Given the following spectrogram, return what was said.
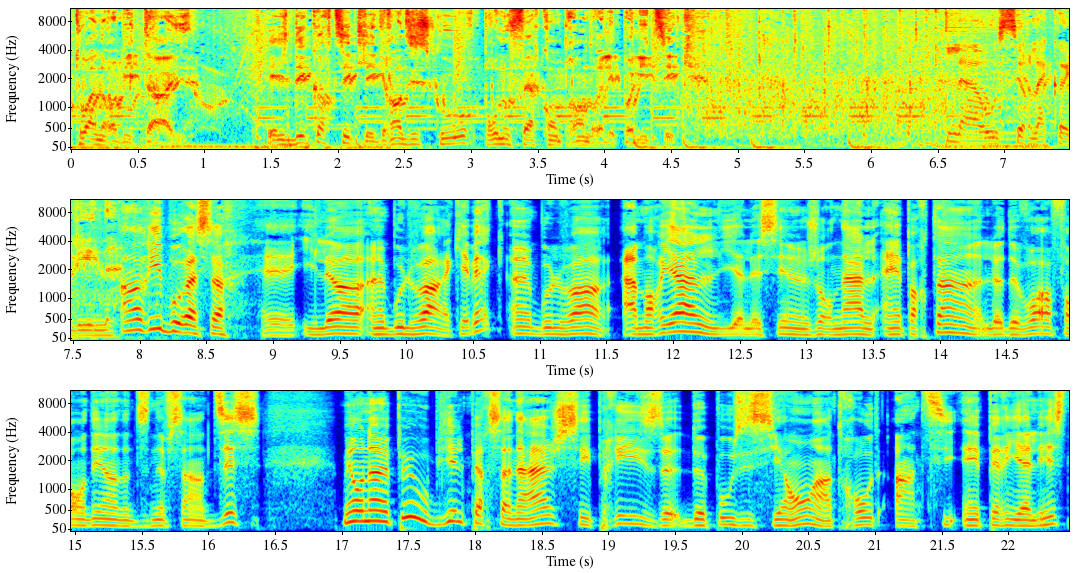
Antoine Robitaille. Il décortique les grands discours pour nous faire comprendre les politiques. Là-haut sur la colline. Henri Bourassa, euh, il a un boulevard à Québec, un boulevard à Montréal. Il a laissé un journal important, Le Devoir, fondé en 1910. Mais on a un peu oublié le personnage, ses prises de position, entre autres anti-impérialistes.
